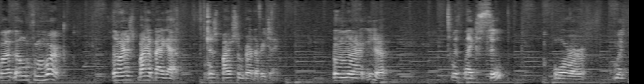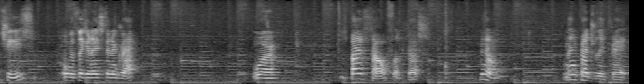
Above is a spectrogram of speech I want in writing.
when I go home from work. And I just buy a baguette. I just buy some bread every day. And then I eat it with like soup or with cheese or with like a nice vinaigrette or just by itself like this. You know, I think bread's really great.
